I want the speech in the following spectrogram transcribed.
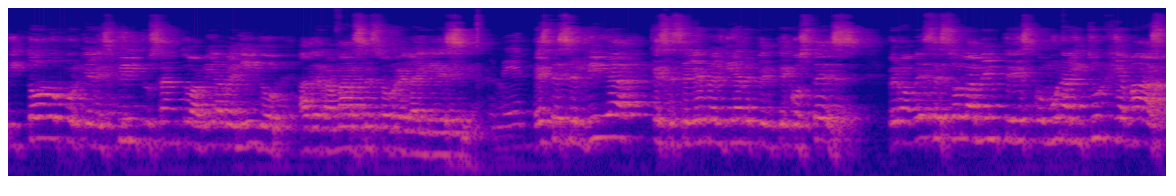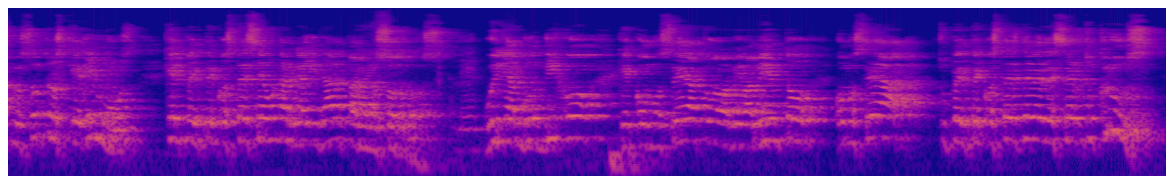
y todo porque el Espíritu Santo había venido a derramarse sobre la iglesia. Este es el día que se celebra el día de Pentecostés, pero a veces solamente es como una liturgia más. Nosotros queremos que el Pentecostés sea una realidad para nosotros. William Booth dijo que como sea tu avivamiento, como sea tu Pentecostés debe de ser tu cruz.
